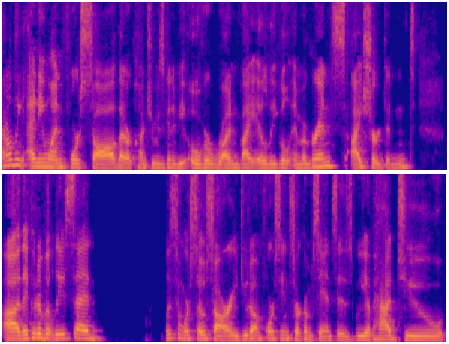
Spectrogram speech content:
I don't think anyone foresaw that our country was going to be overrun by illegal immigrants. I sure didn't. Uh, they could have at least said, listen, we're so sorry. Due to unforeseen circumstances, we have had to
